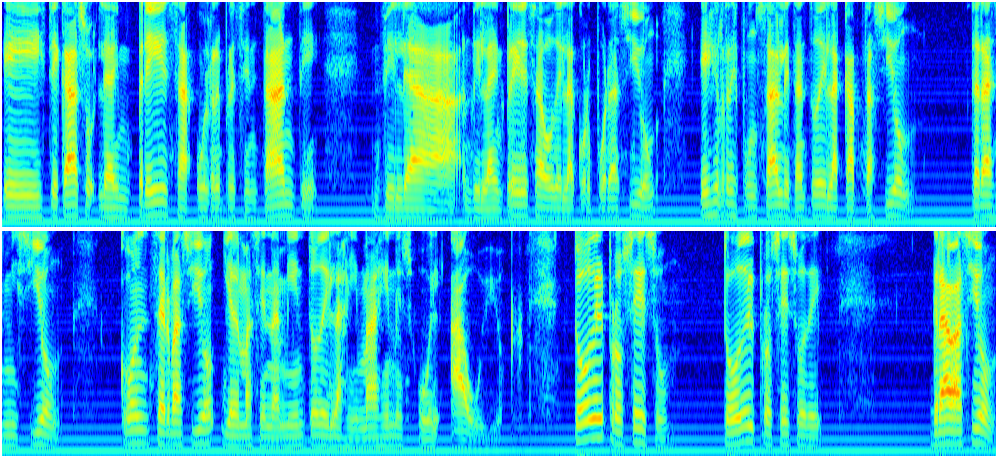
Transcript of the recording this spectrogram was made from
En este caso, la empresa o el representante de la, de la empresa o de la corporación es el responsable tanto de la captación, transmisión, conservación y almacenamiento de las imágenes o el audio. Todo el proceso, todo el proceso de grabación,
